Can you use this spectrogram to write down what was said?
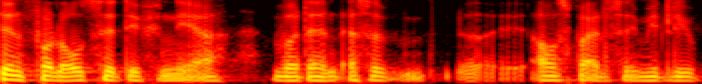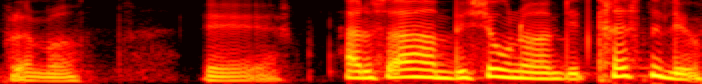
den får lov til at definere, hvordan, altså øh, afspejle sig i mit liv på den måde. Øh, Har du så ambitioner om dit kristne liv?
